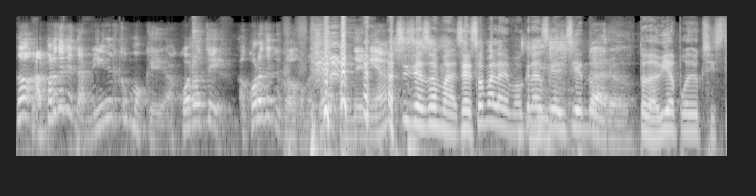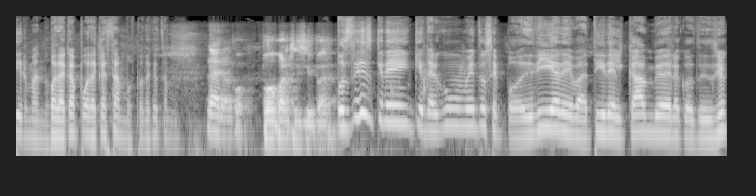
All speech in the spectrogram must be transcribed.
No, aparte que también es como que, acuérdate, acuérdate que cuando comenzó la pandemia, Así se asoma, se asoma la democracia diciendo, claro, todavía puedo existir, mano. Por acá, por acá estamos, por acá estamos. claro. ¿Puedo participar? ¿Ustedes creen que en algún momento se podría debatir el cambio de la constitución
